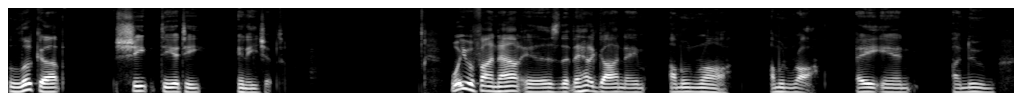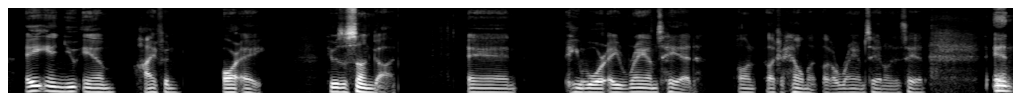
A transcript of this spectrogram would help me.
Look up sheep deity in Egypt what you will find out is that they had a god named Amun Ra, Amun Ra, A N Anum, A N U M hyphen R A. He was a sun god, and he wore a ram's head on like a helmet, like a ram's head on his head, and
